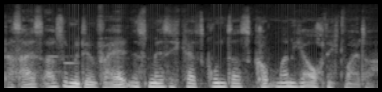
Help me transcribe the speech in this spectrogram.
Das heißt also, mit dem Verhältnismäßigkeitsgrundsatz kommt man hier auch nicht weiter.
